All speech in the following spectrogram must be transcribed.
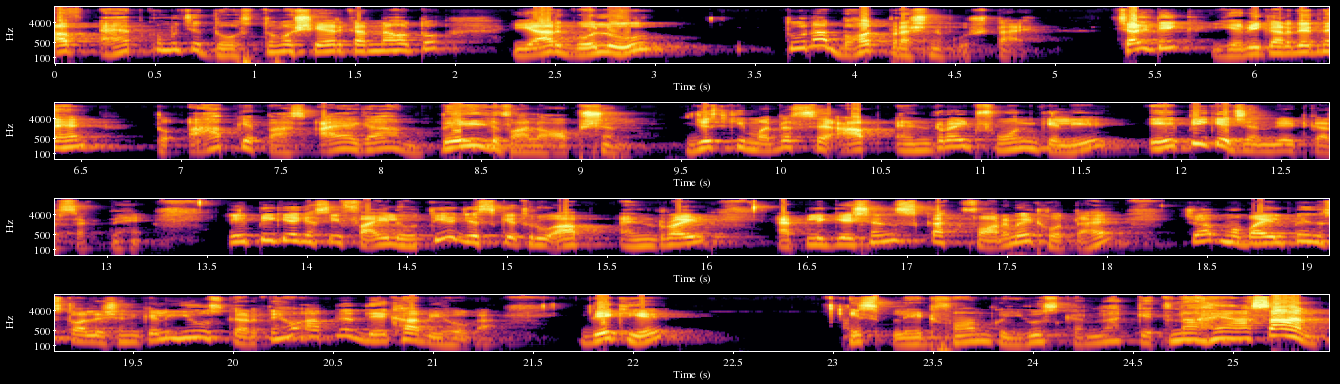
अब ऐप को मुझे दोस्तों को शेयर करना हो तो यार गोलू, तू ना बहुत प्रश्न पूछता है। चल ठीक, ये भी कर देते हैं। तो आपके पास आएगा बिल्ड वाला ऑप्शन जिसकी मदद से आप एंड्रॉयड फ़ोन के लिए एपी जनरेट कर सकते हैं। एपी एक ऐसी फ़ाइल होती है जिसके थ्रू आप एंड्रॉयड एप्लीकेशंस का फॉर्मेट होता है, जो आप मोबाइल पे इंस्टॉलेशन के लिए यूज़ करते हो। आपने देखा भी होगा। देखिए, इस प्लेटफॉर्म को यूज़ करना कितना है आसान।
